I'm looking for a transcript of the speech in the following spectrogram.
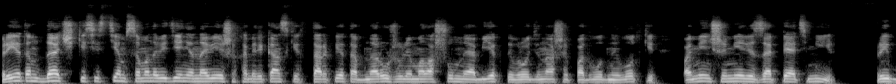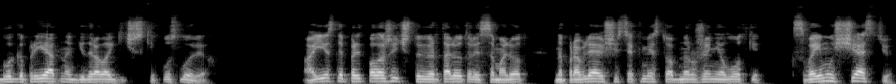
При этом датчики систем самонаведения новейших американских торпед обнаруживали малошумные объекты вроде нашей подводной лодки по меньшей мере за 5 миль при благоприятных гидрологических условиях. А если предположить, что вертолет или самолет, направляющийся к месту обнаружения лодки, к своему счастью,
